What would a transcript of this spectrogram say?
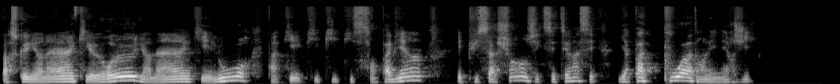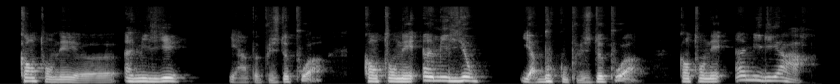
parce qu'il y en a un qui est heureux, il y en a un qui est lourd, qui, qui, se sent pas bien, et puis ça change, etc. Il n'y a pas de poids dans l'énergie. Quand on est euh, un millier, il y a un peu plus de poids. Quand on est un million, il y a beaucoup plus de poids. Quand on est un milliard,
